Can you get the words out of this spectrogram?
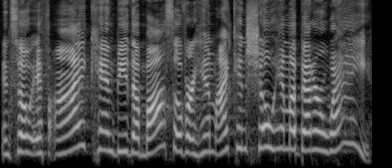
And so if I can be the boss over him, I can show him a better way.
